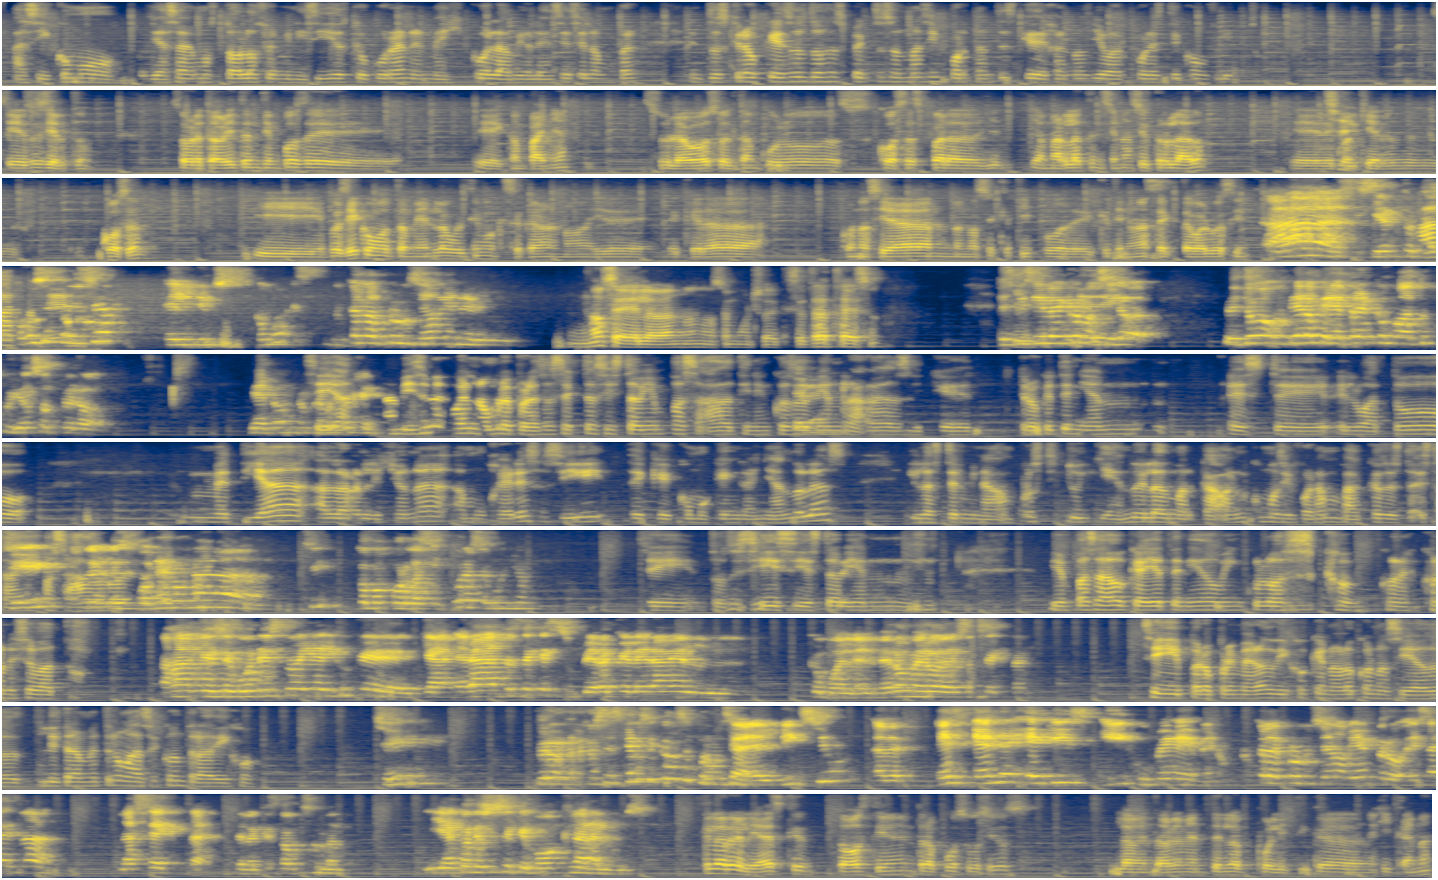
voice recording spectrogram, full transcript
así como pues, ya sabemos todos los feminicidios que ocurren en México, la violencia hacia la mujer. Entonces creo que esos dos aspectos son más importantes que dejarnos llevar por este conflicto. Sí, eso es cierto. Sobre todo ahorita en tiempos de eh, campaña, su- luego sueltan puras cosas para ll- llamar la atención hacia otro lado eh, de Sí. cualquier cosa. Y pues sí, como también lo último que sacaron, ¿no? Ahí de, de que era, conocían no, no sé qué tipo, de que tenía una secta o algo así. Ah, sí, cierto. Ah, ¿Cómo se pronuncia? El, ¿Cómo? Es- Nunca lo he pronunciado bien. El... No sé, la verdad, no, no sé mucho de qué se trata eso. Es que sí lo he conocido. De hecho, un día lo quería traer como dato curioso, pero Ya no, no Sí, a, creo que- a mí se me fue el nombre, pero esa secta sí está bien pasada, tienen cosas bien raras y que creo que tenían, este, el vato metía a la religión a, a mujeres así, de que como que engañándolas y las terminaban prostituyendo y las marcaban como si fueran vacas, está, Sí, bien pasado. les una. Sí, como por la cintura, según yo. Sí, entonces sí, sí está bien, bien pasado que haya tenido vínculos con, con, con ese vato. Ajá, que según esto ella dijo que, que era antes de que se supiera que él era el. Como el, el mero mero de esa secta. Sí, pero primero dijo que no lo conocía, o sea, literalmente nomás se contradijo. Sí. Pero no, no sé, es que no sé cómo se pronuncia. El Nixium, a ver, es N-X-I-V-M, ¿no? Nunca lo he pronunciado bien, pero esa es la, la secta de la que estamos hablando. Y ya con eso se quemó Clara Luz. Que la realidad es que todos tienen trapos sucios, lamentablemente en la política mexicana.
